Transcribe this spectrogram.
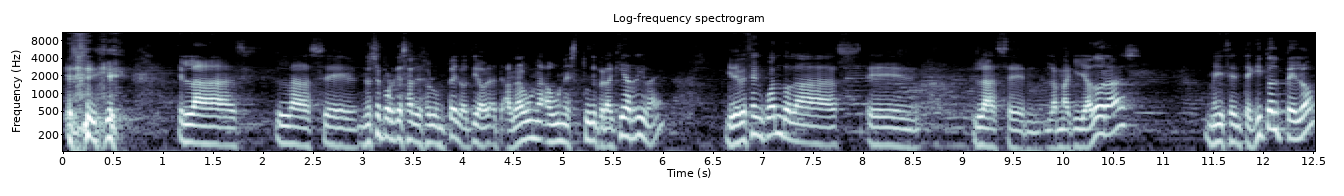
en las... las eh, no sé por qué sale solo un pelo, tío. Habrá algún, estudio, pero aquí arriba, ¿eh? Y de vez en cuando las, eh, las, las maquilladoras me dicen, te quito el pelo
